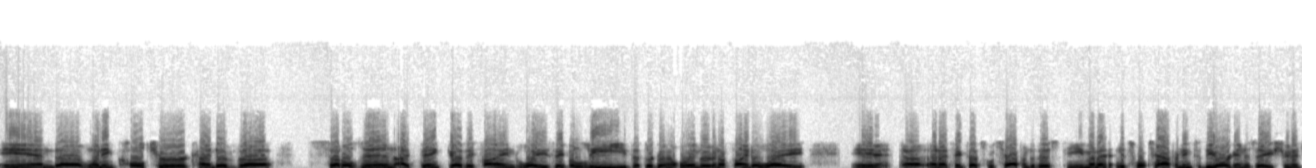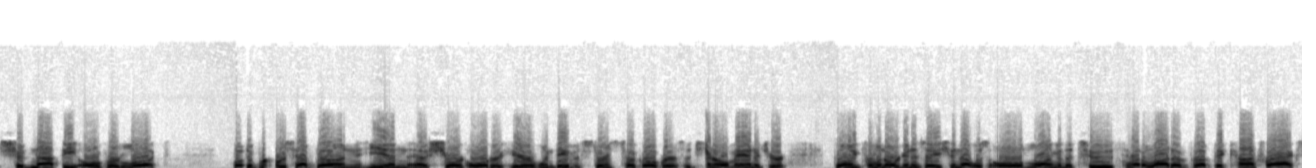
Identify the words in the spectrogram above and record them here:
and uh, winning culture kind of uh, settles in, I think uh, they find ways. They believe that they're going to win. They're going to find a way, and uh, and I think that's what's happened to this team. And I think it's what's happening to the organization. It should not be overlooked what the Brewers have done in a short order here when David Stearns took over as the general manager, going from an organization that was old, long in the tooth, had a lot of uh, big contracts,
